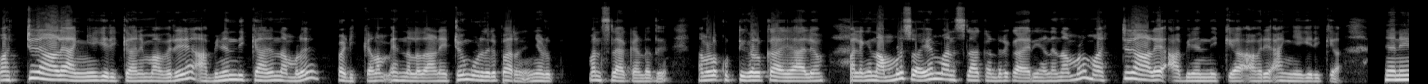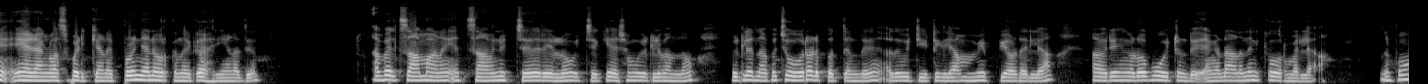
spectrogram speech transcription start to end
മറ്റൊരാളെ അംഗീകരിക്കാനും അവരെ അഭിനന്ദിക്കാനും നമ്മൾ പഠിക്കണം എന്നുള്ളതാണ് ഏറ്റവും കൂടുതൽ പറഞ്ഞു മനസ്സിലാക്കേണ്ടത്. നമ്മളെ കുട്ടികൾക്കായാലും അല്ലെങ്കിൽ നമ്മൾ സ്വയം മനസ്സിലാക്കേണ്ട ഒരു കാര്യമാണ്. നമ്മൾ മറ്റൊരാളെ അഭിനന്ദിക്കുക അവരെ അംഗീകരിക്കുക. ഞാൻ ഏഴാം ക്ലാസ് പഠിക്കുകയാണ്. എപ്പോഴും ഞാൻ ഓർക്കുന്ന ഒരു കാര്യമാണത്. അപ്പോൾ എക്സാമാണ് എക്സാമിന് ഉച്ച വരെയുള്ളൂ ഉച്ചയ്ക്ക് ശേഷം വീട്ടിൽ വന്നു. വീട്ടിൽ വന്നപ്പോൾ ചോറ് അടുപ്പത്തുണ്ട്. അത് ഊറ്റിയിട്ടില്ല. അമ്മ ഇപ്പം അവിടെ ഇല്ല. അവർ എങ്ങോട്ടോ പോയിട്ടുണ്ട്. എങ്ങോട്ടാണെന്ന് എനിക്ക് ഓർമ്മയില്ല. അപ്പോൾ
